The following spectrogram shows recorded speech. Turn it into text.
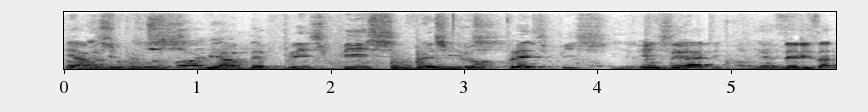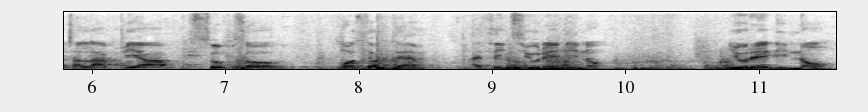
we have, the, we have the fresh fish fresh fish, fresh fish in Shirati there is a tilapia soup so most of them I think you already know. You already know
